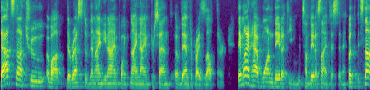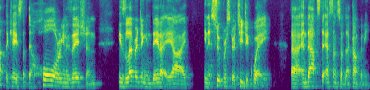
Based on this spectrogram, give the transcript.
That's not true about the rest of the 99.99% of the enterprises out there. They might have one data team with some data scientists in it, but it's not the case that the whole organization is leveraging in data AI in a super strategic way. Uh, and that's the essence of that company.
